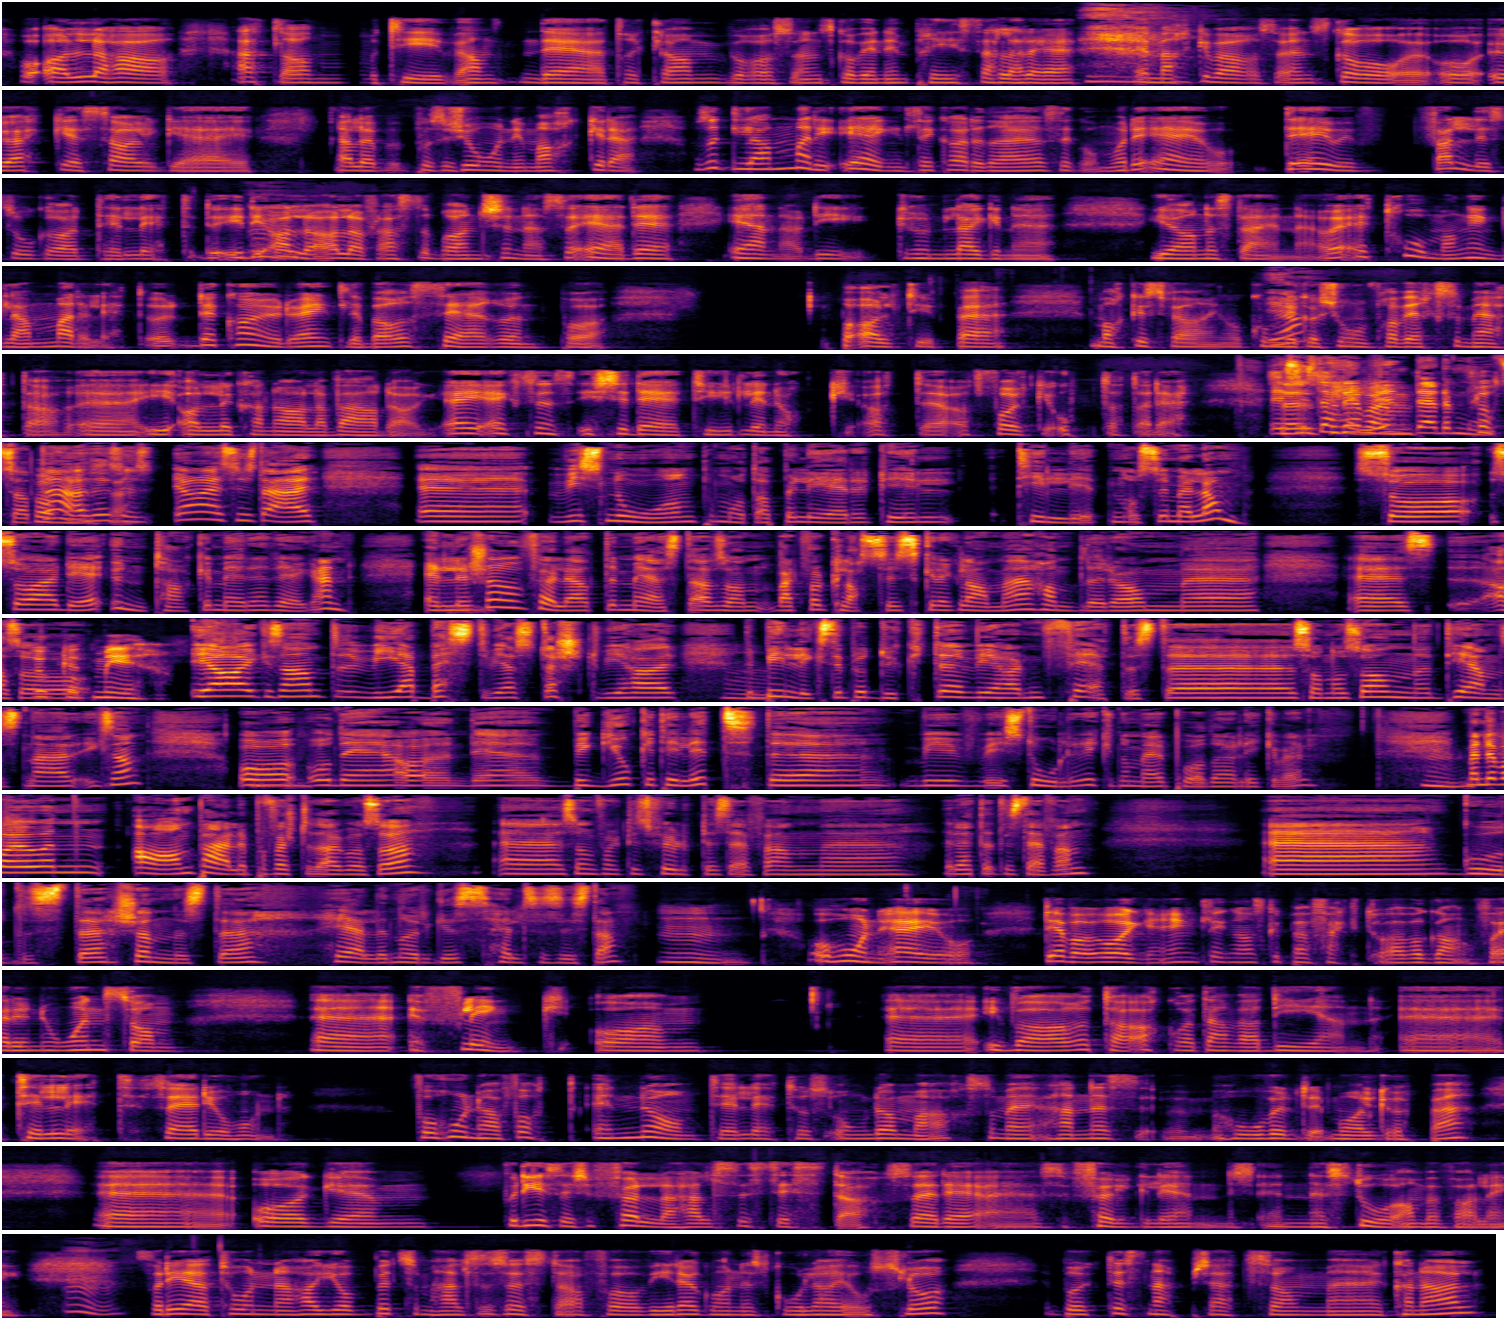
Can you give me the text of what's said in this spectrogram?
Og alle har et eller annet motiv, enten det er et reklamebyrå som ønsker å vinne en pris, eller det er en merkevare som ønsker å, å øke salget eller posisjonen i markedet. Og så glemmer de egentlig hva det dreier seg om. Og det er jo, det er jo i veldig stor grad tillit. Det, I de Mm. aller, aller fleste bransjene så er det en av de grunnleggende hjørnesteinene. Og jeg tror mange glemmer det litt. Og det kan jo du egentlig bare se rundt på på all type markedsføring og kommunikasjon fra virksomheter eh, i alle kanaler hver dag. Jeg, jeg syns ikke det er tydelig nok at, eh, at folk er opptatt av det. Jeg Så- syns det, det, det er det motsatte. Altså, jeg synes, ja, jeg syns det er eh, Hvis noen på en måte appellerer til tilliten oss imellom, så, så er det unntaket mer enn regelen. Ellers så føler jeg at det meste av sånn, i hvert fall klassisk reklame, handler om eh, eh, altså Look at me. Ja, ikke sant. Vi er best, vi er størst, vi har Mm. det billigste produktet, vi har den feteste sånn og sånn, tjenesten er Ikke sant? Og, mm. og, det, og det bygger jo ikke tillit. Det, vi, vi stoler ikke noe mer på det allikevel. Mm. Men det var jo en annen perle på første dag også, som faktisk fulgte Stefan eh, rett etter Stefan. Eh, godeste, skjønneste, hele Norges helsesista. Mm. Og hun er jo Det var jo òg egentlig en ganske perfekt overgang. For er det noen som eh, er flink og eh, ivareta akkurat den verdien, eh, tillit, så er det jo hun. For hun har fått enorm tillit hos ungdommer, som er hennes um, hovedmålgruppe. Eh, og for de som ikke følger Helsesista, så er det eh, selvfølgelig en, en, stor anbefaling. Mm. Fordi at hun har jobbet som helsesøster for videregående skoler i Oslo. Brukte Snapchat som eh, kanal.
